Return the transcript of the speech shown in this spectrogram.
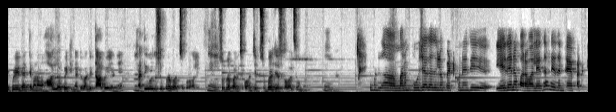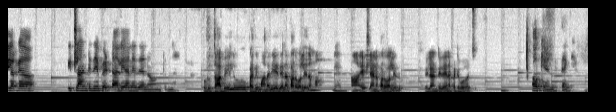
ఇప్పుడు ఏంటంటే మనం హాల్లో పెట్టినటువంటి తాబేలుని ప్రతిరోజు శుభ్రపరచుకోవాలి. శుభ్రపరచుకొని చెప్పి శుభ్రం చేసుకోవాల్సి ఉంటుంది. ఇప్పుడు మనం పూజా గదిలో పెట్టుకునేది ఏదైనా పర్వాలేదా? లేదంటే particular గా ఇట్లాంటిదే పెట్టాలి అనేది ఏమైనా ఉంటుందా? ఇప్పుడు తాబేలు ప్రతిమ అనేది ఏదైనా పర్వాలేదమ్మా. ఎట్లయినా పర్వాలేదు. ఎలాంటిదైనా పెట్టుకోవచ్చు. ఓకే అండి. థ్యాంక్ యూ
